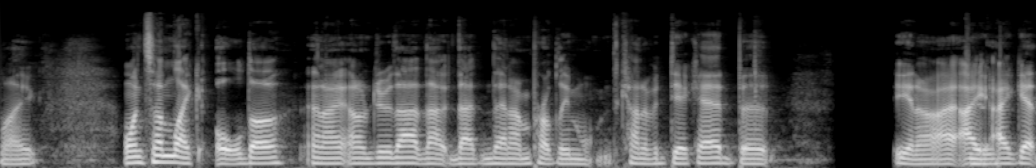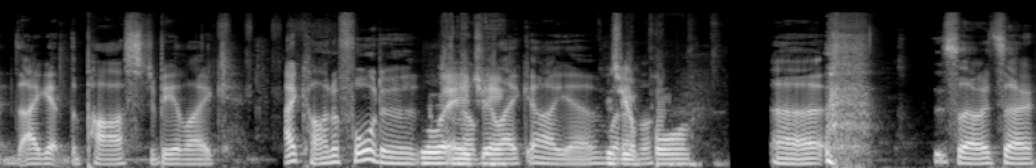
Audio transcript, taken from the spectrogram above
Like once I'm like older and I, I don't do that, that that then I'm probably kind of a dickhead. But you know I, Yeah. I I get I get the pass to be like I can't afford it. Well, and they'll be like oh yeah Because you're whatever. poor. Uh, so it's a,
